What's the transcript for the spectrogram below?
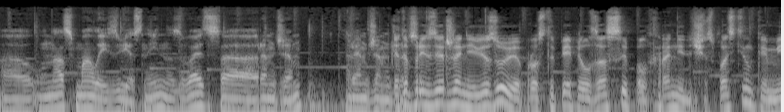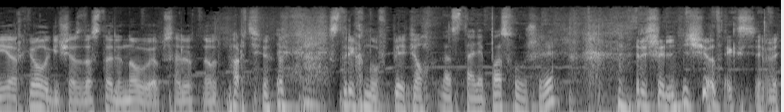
А у нас малоизвестный, называется Рэм Джем. Рэм Это при извержении Везувия просто пепел засыпал хранилище с пластинками, и археологи сейчас достали новую абсолютно вот партию, стряхнув пепел. Достали, послушали. Решили ничего так себе.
